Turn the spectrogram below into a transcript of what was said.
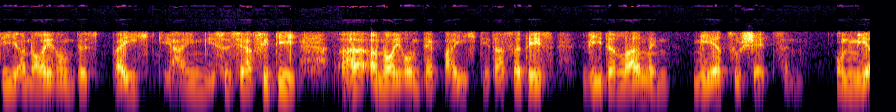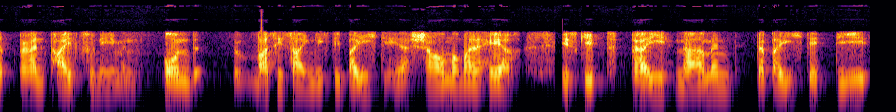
die Erneuerung des Beichtgeheimnisses, ja, für die äh, Erneuerung der Beichte, dass wir das wieder lernen, mehr zu schätzen und mehr daran teilzunehmen. Und was ist eigentlich die Beichte? Ja, schauen wir mal her. Es gibt drei Namen der Beichte, die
